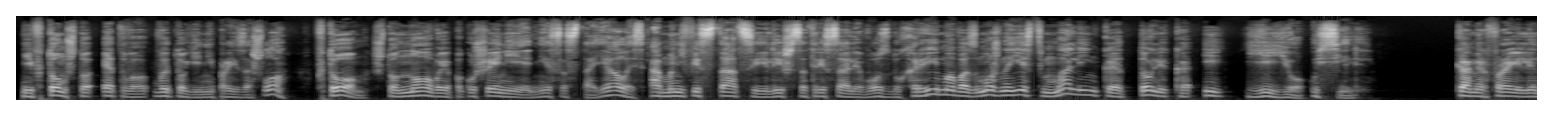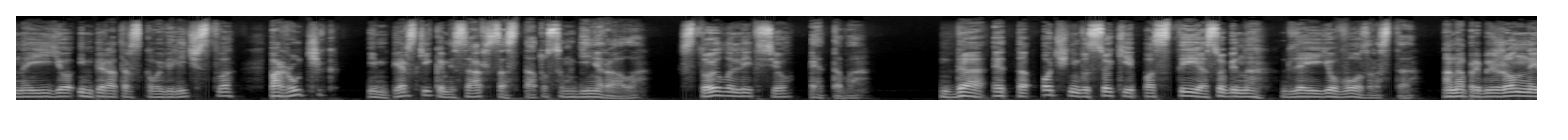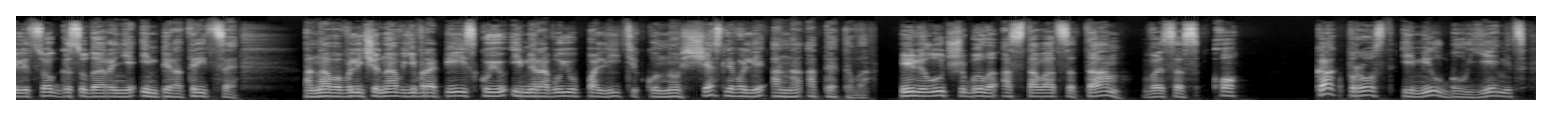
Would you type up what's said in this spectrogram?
И в том, что этого в итоге не произошло, в том, что новое покушение не состоялось, а манифестации лишь сотрясали воздух Рима, возможно, есть маленькая толика и ее усилий. Камер Фрейлина ее императорского величества, поручик, имперский комиссар со статусом генерала. Стоило ли все этого? Да, это очень высокие посты, особенно для ее возраста. Она приближенное лицо к государыне-императрице. Она вовлечена в европейскую и мировую политику, но счастлива ли она от этого? Или лучше было оставаться там, в ССО? Как прост и мил был емец,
